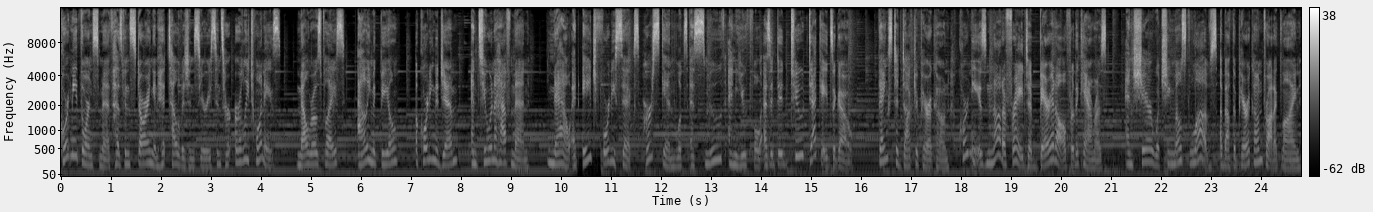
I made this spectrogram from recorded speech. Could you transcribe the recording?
Courtney Thorne Smith has been starring in hit television series since her early 20s Melrose Place, Ally McBeal, According to Jim, and Two and a Half Men. Now, at age 46, her skin looks as smooth and youthful as it did two decades ago. Thanks to Dr. Perricone, Courtney is not afraid to bear it all for the cameras and share what she most loves about the Perricone product line.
